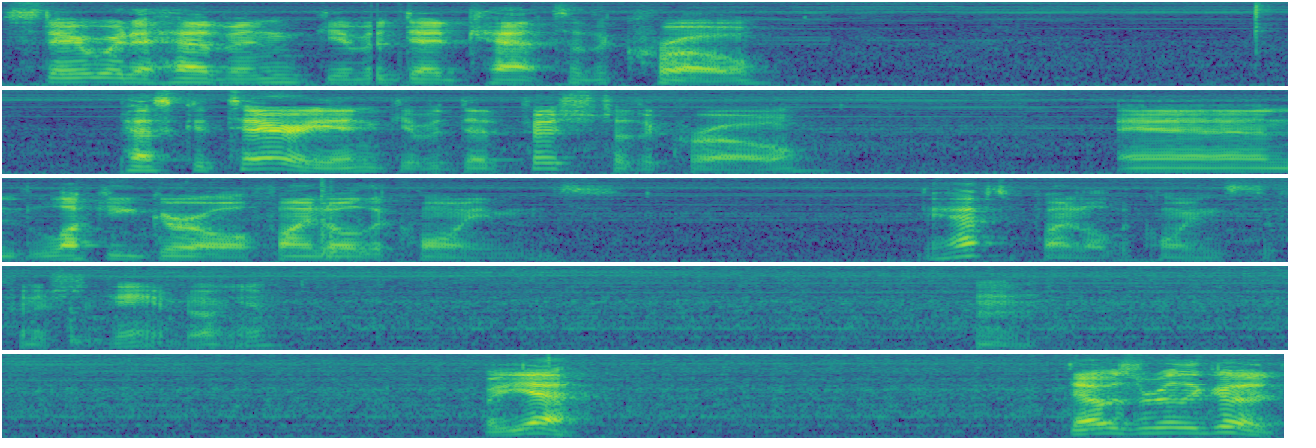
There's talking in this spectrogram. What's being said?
Stairway to Heaven, give a dead cat to the crow. Pescatarian, give a dead fish to the crow. And Lucky Girl, find all the coins. You have to find all the coins to finish the game, don't you? Hmm. But yeah, that was really good.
